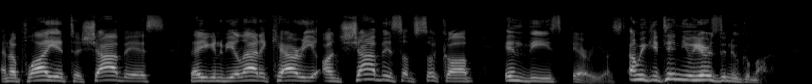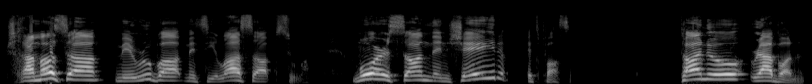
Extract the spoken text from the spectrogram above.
and apply it to Shabbos that you're going to be allowed to carry on Shabbos of sukkah in these areas. And we continue. Here's the new Gemara. Shchamasa meruba mitzilasa psula. More sun than shade, it's possible. Tanu rabbanon.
